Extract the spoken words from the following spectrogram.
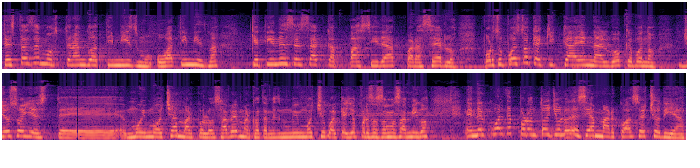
Te estás demostrando a ti mismo o a ti misma que tienes esa capacidad para hacerlo. Por supuesto que aquí cae en algo que, bueno, yo soy este muy mocha, Marco lo sabe, Marco también es muy mocho igual que yo, por eso somos amigos, en el cual de pronto yo lo decía Marco hace ocho días,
